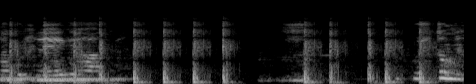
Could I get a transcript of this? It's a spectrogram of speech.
था कुछ ले गया हाथ में। कुछ तो मिल।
